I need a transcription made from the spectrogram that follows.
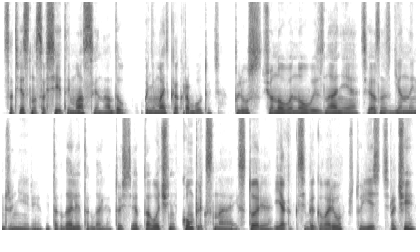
Соответственно, со всей этой массой надо понимать, как работать плюс все новые, новые знания, связанные с генной инженерией и так далее, и так далее. То есть это очень комплексная история. Я как себе говорю, что есть врачи,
